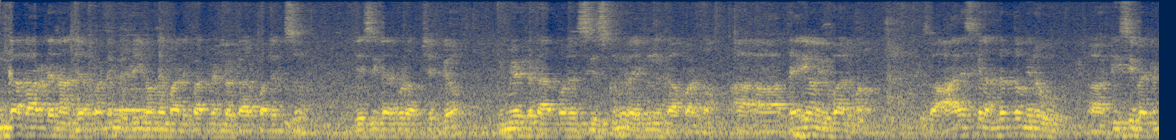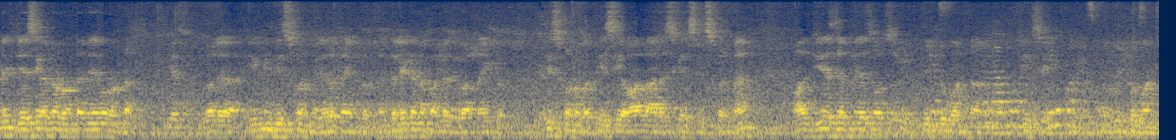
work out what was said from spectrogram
ఇంకా కావాలంటే నాకు చెప్పండి. రెడీగా ఉన్నాయి మా డిపార్ట్మెంట్లో టార్పాలిన్స్ జేసీ గారు కూడా చెప్పాం ఇమీడియట్గా టార్పాలిన్స్ తీసుకుని రైతుల్ని కాపాడదాం. ఆ ధైర్యం ఇవ్వాలి మనం. సో ఆర్ఎస్కేలు అందరితో మీరు టీసీ పెట్టండి జేసీ గారు కూడా ఉంటాను నేను కూడా ఉంటాను ఇవాళ ఈవినింగ్ తీసుకోండి మీరు ఏదో టైంలో ఎంత అయినా పర్లేదు ఇవాళ నైట్ తీసుకోండి ఒక టీసీ ఆల్ ఆర్ఎస్కేస్ తీసుకోండి ma'am all GSWS also will do one TC. Will do one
